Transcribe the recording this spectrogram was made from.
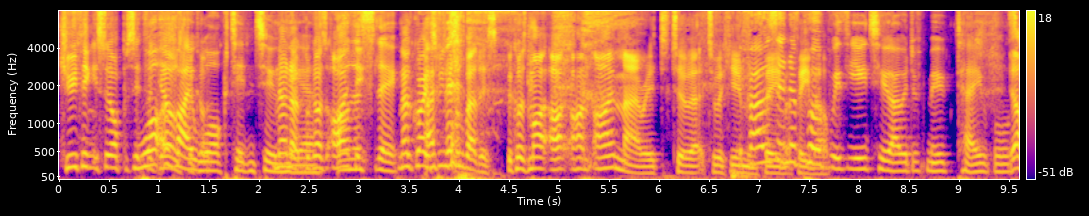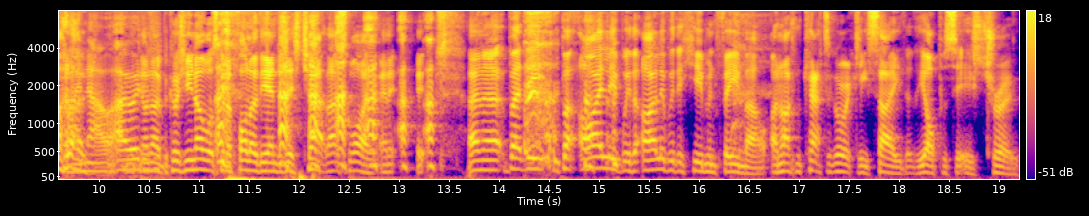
Do you think it's the opposite What for girls? have I Because- walked into No, no, here? because I honestly, think no, Grace. I we can feel- talk about this because my I, I'm I'm married to a to a human. If I was fem- in a female. pub with you two, I would have moved tables I by know. now. I would. I know because you know what's going to follow the end of this chat. That's why. And, it, it- and uh, but the but I live with I live with a human female, and I can categorically say that the opposite is true.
